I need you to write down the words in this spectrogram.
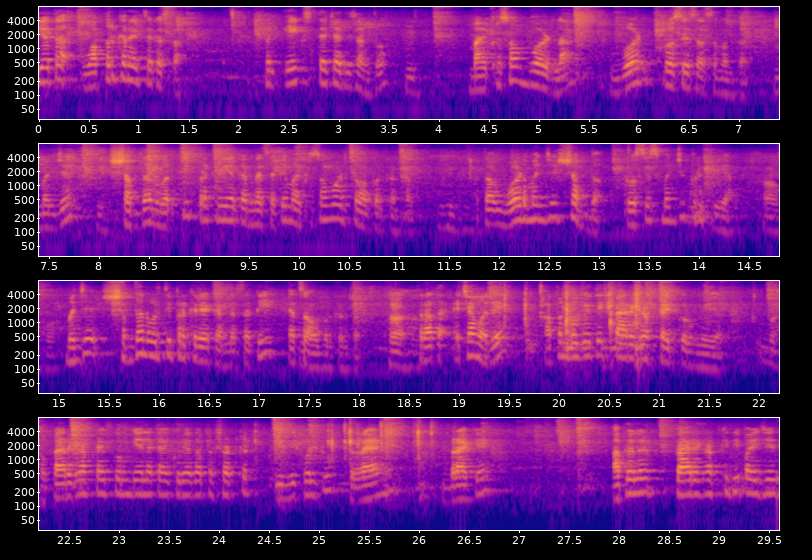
की आता वापर करायचा कसा? पण एक त्याच्या आधी सांगतो. मायक्रोसॉफ्ट वर्डला वर्ड प्रोसेस असं म्हणतात. म्हणजे शब्दांवरती प्रक्रिया करण्यासाठी मायक्रोसॉफ्ट वर्डचा वापर करतात. आता वर्ड म्हणजे शब्द प्रोसेस म्हणजे प्रक्रिया. म्हणजे शब्दांवरती प्रक्रिया करण्यासाठी याचा वापर करतात. तर आता याच्यामध्ये आपण बघूयात एक पॅराग्राफ टाईप करून घेऊया पॅराग्राफ टाईप करून घ्यायला काय करूयात आपण shortcut is equal to rand bracket आपल्याला पॅराग्राफ किती पाहिजेत?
